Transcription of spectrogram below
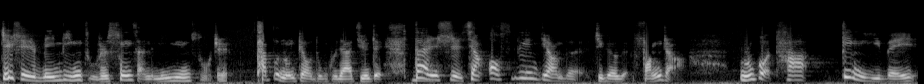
这是民兵组织，松散的民兵组织。他不能调动国家军队，但是像奥斯汀这样的这个防长，如果他定义为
